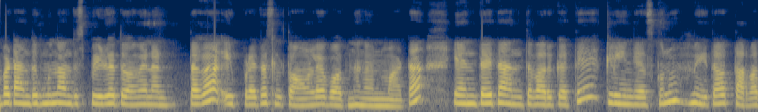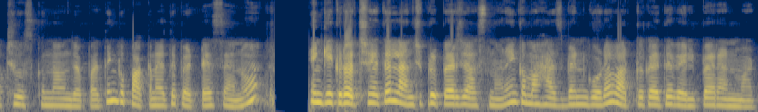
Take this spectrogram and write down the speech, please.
బట్ అంతకుముందు అంత స్పీడ్ స్పీడ్గా తోమేనంతగా ఇప్పుడైతే అసలు తోమలేకపోతున్నాను అనమాట ఎంతైతే అంతవరకు అయితే క్లీన్ చేసుకుని మిగతా తర్వాత చూసుకుందాం అని చెప్పి అయితే ఇంకా పక్కన అయితే పెట్టేశాను. ఇంక ఇక్కడ వచ్చి అయితే లంచ్ ప్రిపేర్ చేస్తున్నాను. ఇంకా మా హస్బెండ్ కూడా వర్క్కి అయితే వెళ్ళిపోయారనమాట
